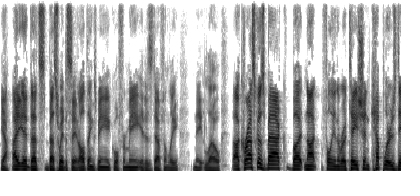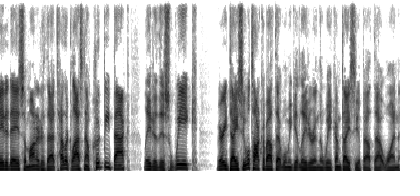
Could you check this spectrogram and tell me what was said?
yeah, I, that's the best way to say it. All things being equal for me, it is definitely Nate Lowe. Uh, Carrasco's back, but not fully in the rotation. Kepler's day to day, so monitor that. Tyler Glasnow could be back later this week. Very dicey. We'll talk about that when we get later in the week. I'm dicey about that one.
